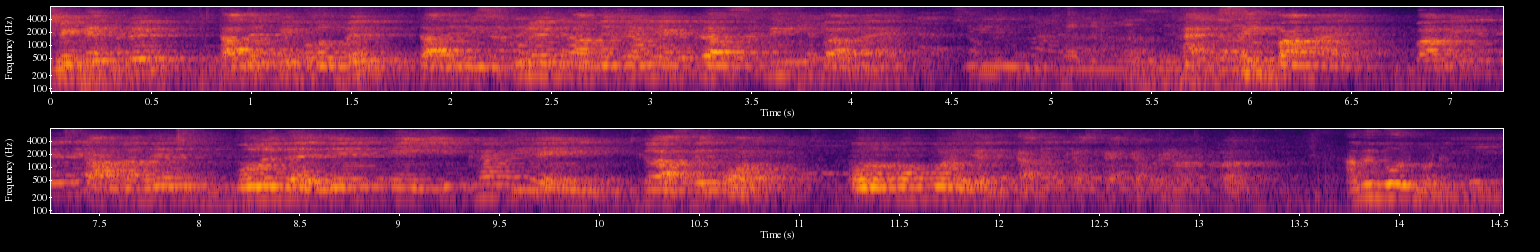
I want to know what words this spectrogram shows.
সেক্ষেত্রে তাদেরকে বলবেন তাদের স্কুলের নামে যেন একটা স্লিপ বানায়। হ্যাঁ স্লিপ বানায়। বানিয়ে যে আপনাদের বলে দেয় যে এই শিক্ষার্থী এই ক্লাসে পড়ে। ওরকম করে যেন তাদের কাছে একটা প্রেরণ করে। আমি বলব না বলব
